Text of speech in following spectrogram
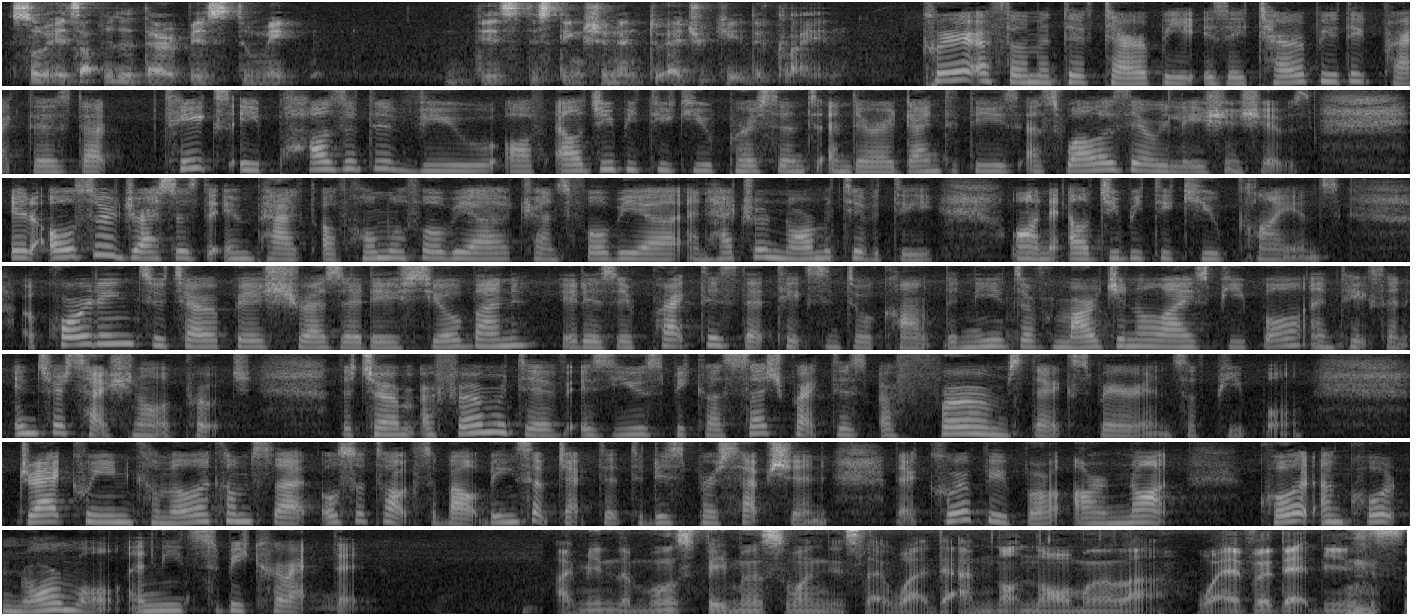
So it's up to the therapist to make this distinction and to educate the client. Queer affirmative therapy is a therapeutic practice that takes a positive view of LGBTQ persons and their identities as well as their relationships. It also addresses the impact of homophobia, transphobia, and heteronormativity on LGBTQ clients. According to therapist Shrazade Sioban, it is a practice that takes into account the needs of marginalized people and takes an intersectional approach. The term affirmative is used because such practice affirms the experience of people. Drag queen Camilla Kumslat also talks about being subjected to this perception that queer people are not quote unquote normal and needs to be corrected. I mean, the most famous one is like what that I'm not normal lah, whatever that means.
